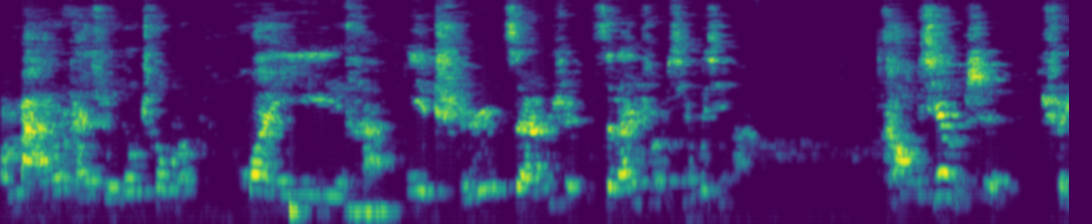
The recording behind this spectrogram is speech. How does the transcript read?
我们把洱海水都抽了，换一海一池自然水自来水行不行啊？好像是水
